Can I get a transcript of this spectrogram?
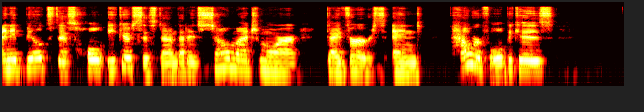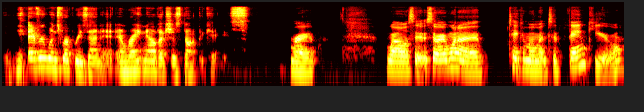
And it builds this whole ecosystem that is so much more diverse and powerful because everyone's represented. And right now, that's just not the case. Right. Well, so so I want to take a moment to thank you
